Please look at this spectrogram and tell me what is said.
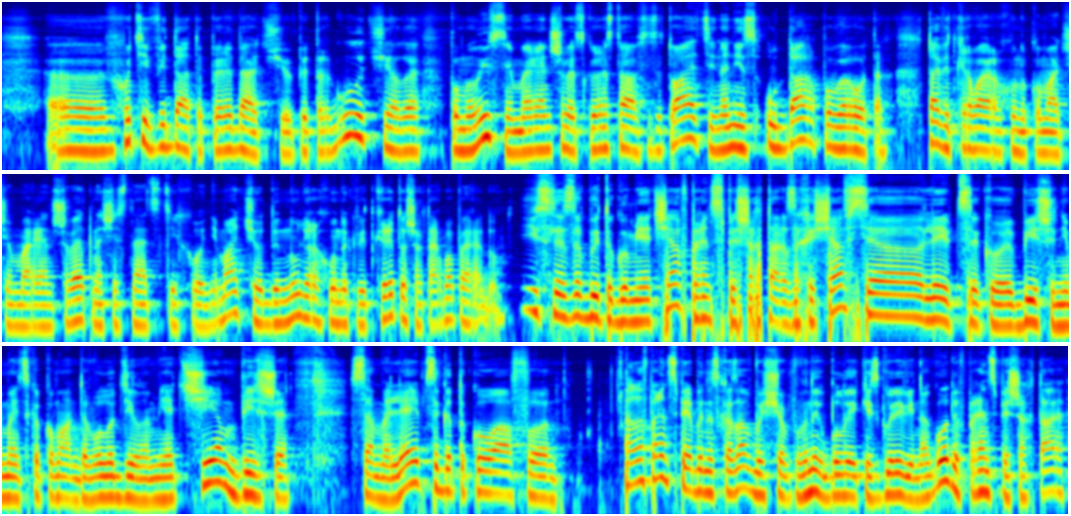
Е, Хотів віддати передачу Петер Гуличу, але помилився. Маріан Швед скористався ситуацією, наніс удар по воротах та відкриває рахунок у матчі Маріан Швед на 16-й хвилині матчу. 1-0 рахунок відкрито, Шахтар попереду. Після забитого м'яча, в принципі, Шахтар захищався. Лейпциг е, більше німецька команда володіла м'ячем, більше саме Лейпциг атакував. е, але, в принципі, я би не сказав би, щоб в них були якісь гольові нагоди. В принципі, Шахтар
